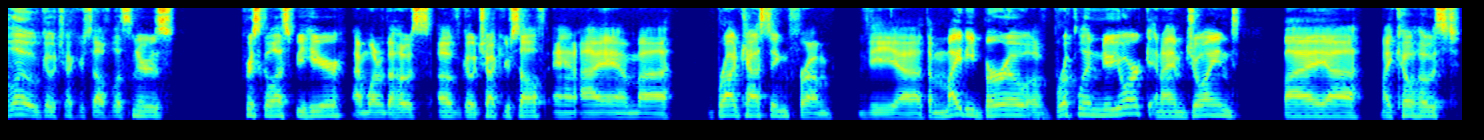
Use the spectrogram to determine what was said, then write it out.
Hello, Go Chuck Yourself listeners. Chris Gillespie here. I'm one of the hosts of Go Chuck Yourself, and I am uh, broadcasting from the uh, the mighty borough of Brooklyn, New York. And I am joined by uh, my co-host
